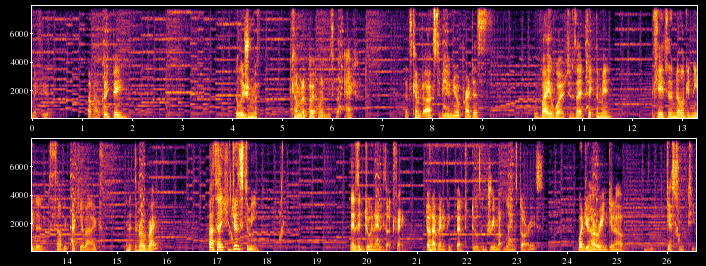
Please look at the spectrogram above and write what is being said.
With you? I don't know, could it be? Illusion with becoming a Pokemon is for act that's come to ask to be your new apprentice? By your word, you decide to take them in? The caves are no longer needed, so I'll be packing your bags. And hit the road right? I thought you'd do this to me. That isn't doing any such thing. Don't have anything better to do than dream up lame stories. Why'd you hurry and get up? Guessing tea.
